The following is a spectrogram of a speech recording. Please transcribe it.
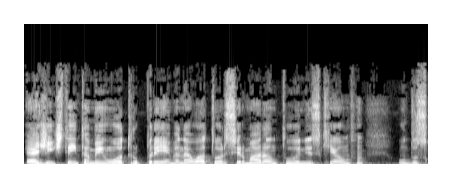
É, a gente tem também um outro prêmio, né? O ator Sirmar Antunes, que é um, um, dos,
